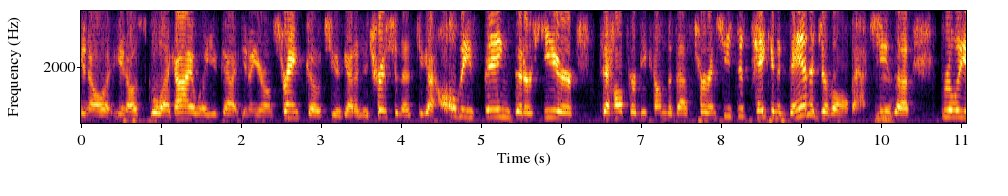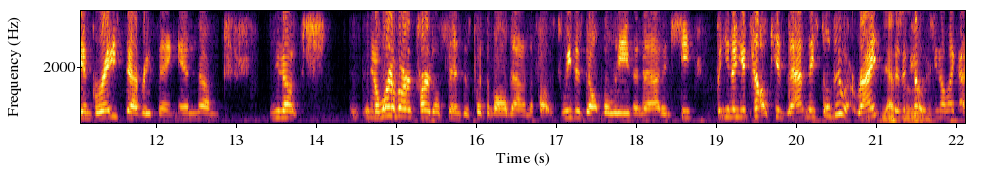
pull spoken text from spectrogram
you know, you know, a school like Iowa, you've got, you know, your own strength coach, you've got a nutritionist, you got all these things that are here to help her become the best her. And she's just taken advantage of all that. She's yeah. uh, really embraced everything. And, um, you know, you know, one of our cardinal sins is put the ball down in the post. We just don't believe in that. And she, but you know, you tell kids that and they still do it, right? Yeah, As a coach, you know, like I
